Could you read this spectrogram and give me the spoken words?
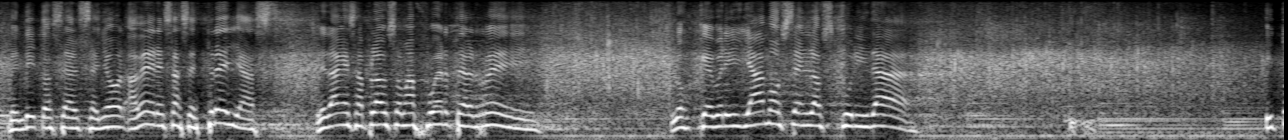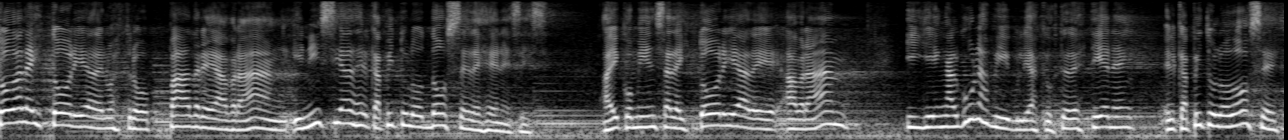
Bendito sea el Señor. A ver, esas estrellas le dan ese aplauso más fuerte al Rey. Los que brillamos en la oscuridad. Y toda la historia de nuestro padre Abraham inicia desde el capítulo 12 de Génesis. Ahí comienza la historia de Abraham y en algunas Biblias que ustedes tienen, el capítulo 12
